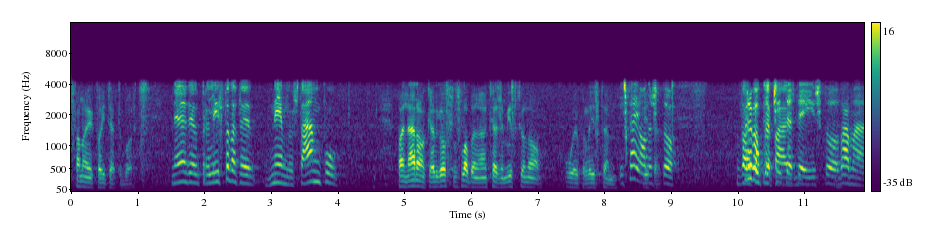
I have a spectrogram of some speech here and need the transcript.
stvarno je kvalitetan borac. Nenade, jel prelistavate dnevnu štampu? Pa naravno, kad god sam slobodan, da vam kažem iskreno, uvek prelistam. I šta je ono što prvo pažnju. pročitate i što vama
